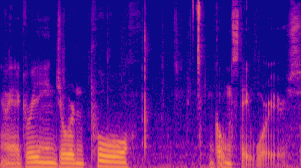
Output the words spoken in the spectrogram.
And we had a green Jordan Poole, Golden State Warriors.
